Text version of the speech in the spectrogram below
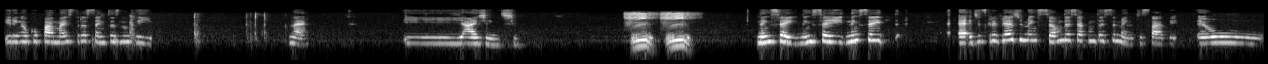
irem ocupar mais trocentas no Rio. Né? E, ai, gente. Nem sei, nem sei, nem sei é, descrever a dimensão desse acontecimento, sabe? Eu,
